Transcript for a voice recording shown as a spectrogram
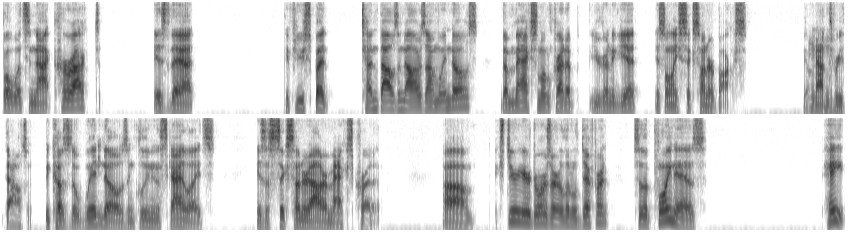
But what's not correct is that if you spent $10,000 on Windows, the maximum credit you're going to get is only 600 bucks, mm-hmm. not 3000 because the Windows, including the skylights, is a $600 max credit. Um, exterior doors are a little different. So the point is, hey,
